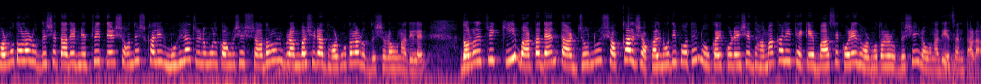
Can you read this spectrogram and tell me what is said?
ধর্মতলার উদ্দেশ্যে তাদের নেতৃত্বের সন্দেশখালীর মহিলা তৃণমূল কংগ্রেসের সাধারণ গ্রামবাসীরা ধর্মতলার উদ্দেশ্যে রওনা দিলেন। দলনেত্রী কি বার্তা দেন তার জন্য সকাল সকাল নদীপথে নৌকায় করে এসে ধামাখালি থেকে বাসে করে ধর্মতলার উদ্দেশ্যেই রওনা দিয়েছেন তারা।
